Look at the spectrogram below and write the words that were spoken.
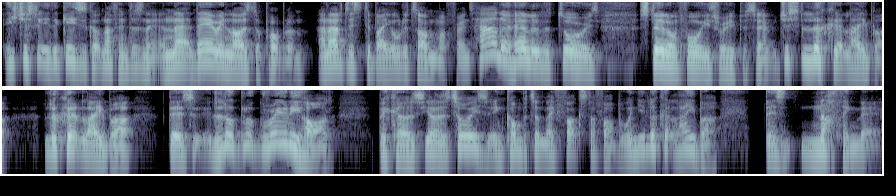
he's just the geezer's got nothing, doesn't it? And that therein lies the problem. And I have this debate all the time with my friends. How the hell are the Tories still on forty three percent? Just look at Labour. Look at Labour. There's look look really hard because you know the Tories incompetent. They fuck stuff up. But when you look at Labour, there's nothing there.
